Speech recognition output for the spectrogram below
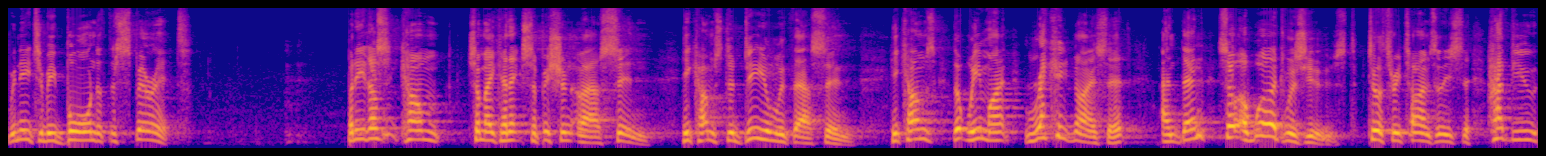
We need to be born of the Spirit. But He doesn't come to make an exhibition of our sin, He comes to deal with our sin. He comes that we might recognize it. And then, so a word was used two or three times, and he said, Have you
